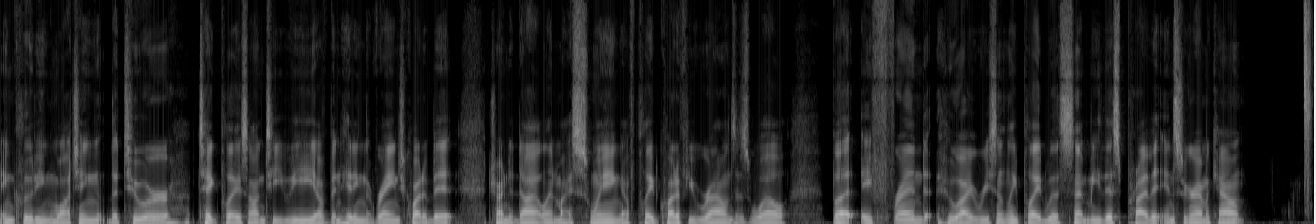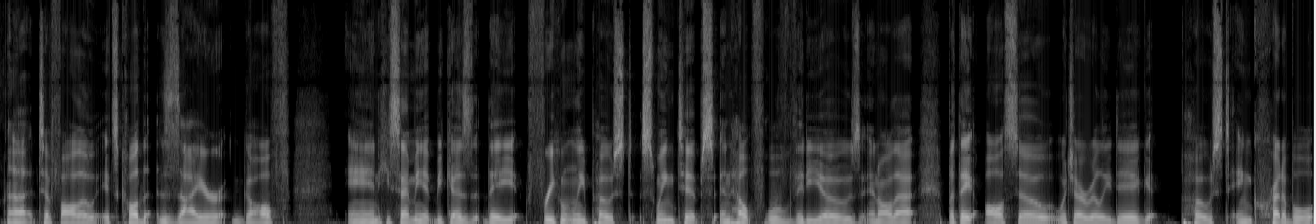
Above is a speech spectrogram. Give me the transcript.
including watching the tour take place on TV. I've been hitting the range quite a bit, trying to dial in my swing. I've played quite a few rounds as well. But a friend who I recently played with sent me this private Instagram account uh, to follow. It's called Zire Golf. And he sent me it because they frequently post swing tips and helpful videos and all that. But they also, which I really dig, post incredible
